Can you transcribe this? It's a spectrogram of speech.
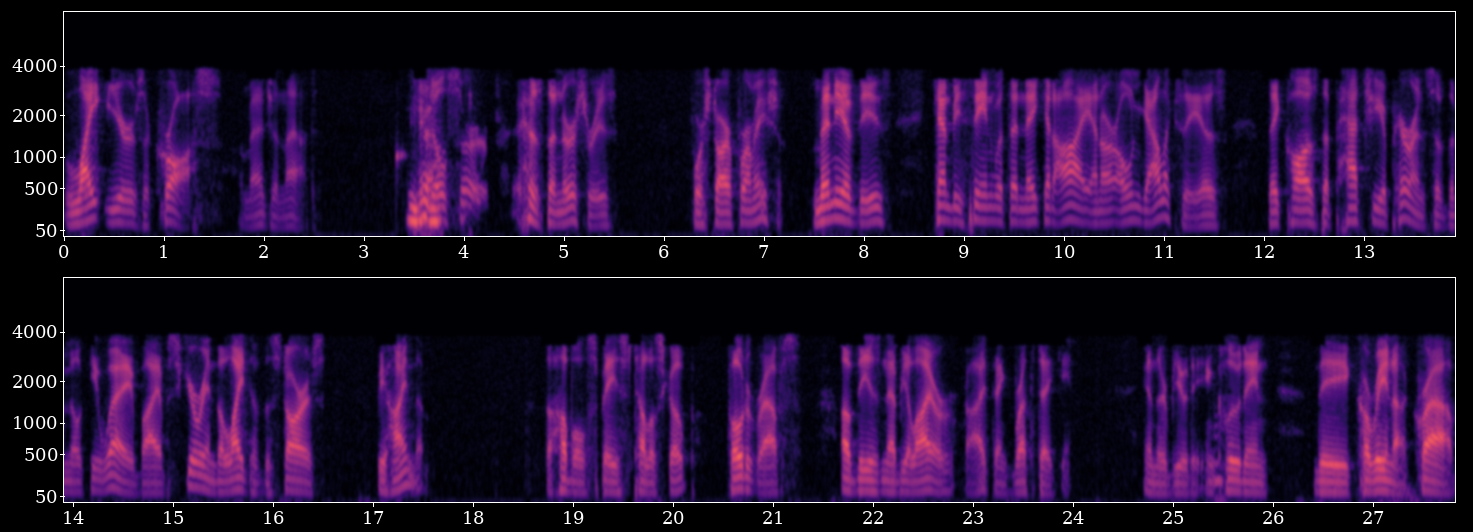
light years across. Imagine that. Yeah. Still serve as the nurseries for star formation. Many of these can be seen with the naked eye in our own galaxy as they cause the patchy appearance of the Milky Way by obscuring the light of the stars behind them. The Hubble Space Telescope photographs of these nebulae are, I think, breathtaking in their beauty, mm-hmm. including the Carina, Crab,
